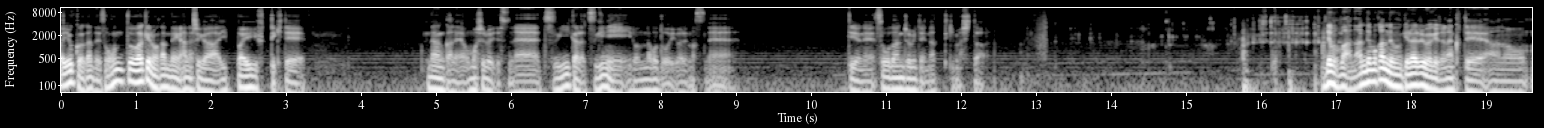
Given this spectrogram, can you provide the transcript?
まよくわかんないです。本当わけのわかんない話がいっぱい降ってきてなんかね面白いですね。次から次にいろんなことを言われますね。っていうね相談所みたいになってきました。でもまあ何でもかんでも受けられるわけじゃなくてあの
